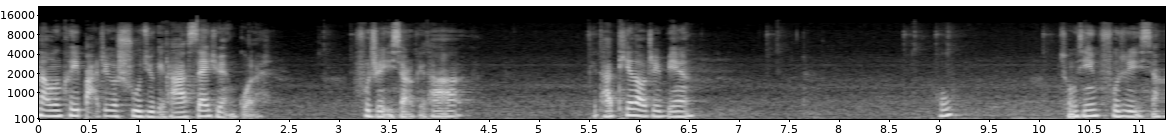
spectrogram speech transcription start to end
那我们可以把这个数据给它筛选过来，复制一下，给它给它贴到这边。哦，重新复制一下。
